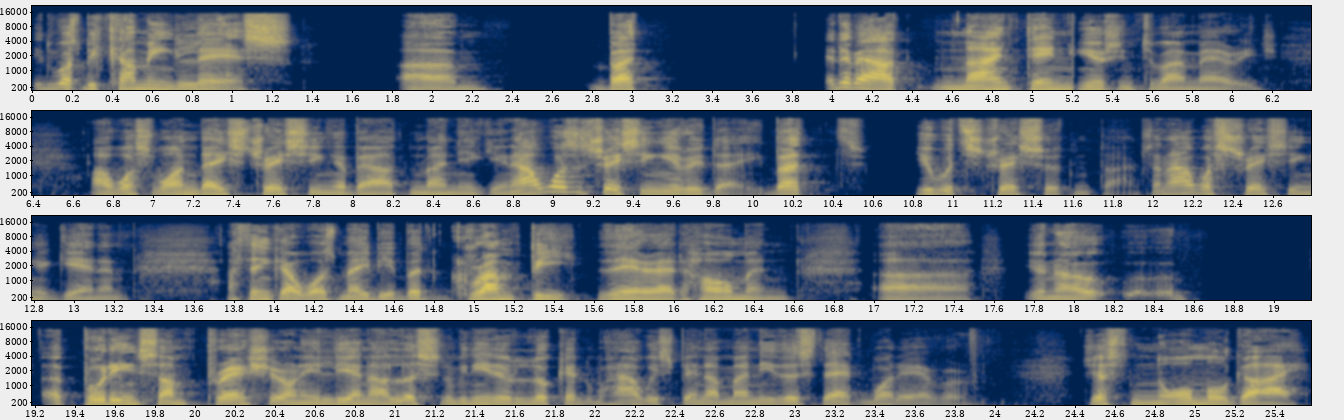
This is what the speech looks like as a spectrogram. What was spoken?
it was becoming less, um, but at about nine, ten years into my marriage, I was one day stressing about money again. I wasn't stressing every day, but you would stress certain times. And I was stressing again. And I think I was maybe a bit grumpy there at home and, uh, you know, uh, putting some pressure on Elena. Listen, we need to look at how we spend our money, this, that, whatever. Just normal guy.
